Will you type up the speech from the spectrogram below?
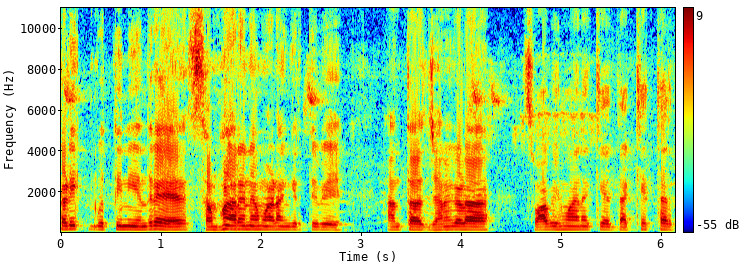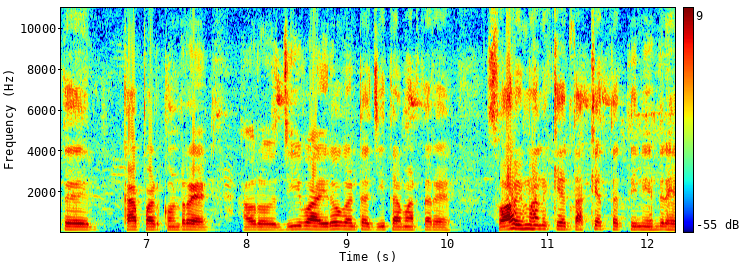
ಕಡಿಕ್ ಗೊತ್ತೀನಿ ಅಂದರೆ ಸಂಹಾರನೆ ಮಾಡೋಂಗಿರ್ತೀವಿ ಅಂಥ ಜನಗಳ ಸ್ವಾಭಿಮಾನಕ್ಕೆ ಧಕ್ಕೆ ತರದೆ ಕಾಪಾಡಿಕೊಂಡ್ರೆ ಅವರು ಜೀವ ಇರೋ ಗಂಟ ಜೀತ ಮಾಡ್ತಾರೆ. ಸ್ವಾಭಿಮಾನಕ್ಕೆ ಧಕ್ಕೆ ತತ್ತೀನಿ ಅಂದರೆ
